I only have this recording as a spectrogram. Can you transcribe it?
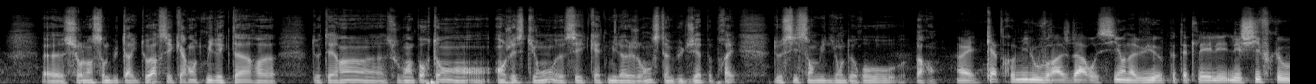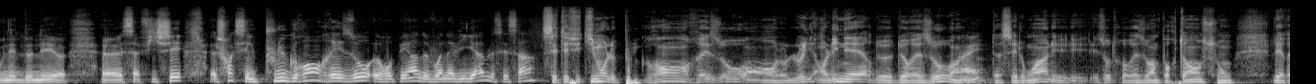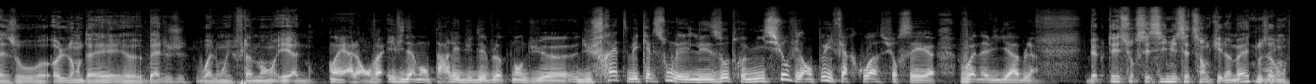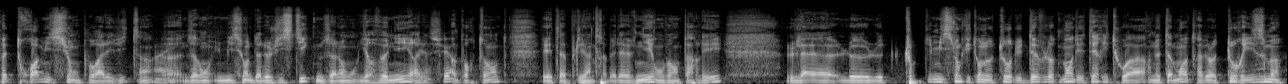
sur l'ensemble du territoire. C'est 40 000 hectares de terrain souvent importants en, gestion. C'est 4 000 agents. C'est un budget à peu près de 600 millions d'euros par an. Ouais, 4 000 ouvrages d'art aussi. On a vu peut-être les, chiffres que vous venez de donner s'afficher. Je crois que c'est le plus grand réseau européen de voies navigables, c'est ça? C'est effectivement le plus grand réseau en, en linéaire de, de réseaux, hein, d'assez loin. Les, les, autres réseaux importants sont les réseaux hollandais, euh, belges, wallons et flamands et allemands. Oui, alors on va évidemment parler du développement du, euh, du fret, mais quelles sont les, autres missions? On peut y faire quoi sur ces euh, voies navigables? Eh écoutez, sur ces 6700 km, nous avons fait trois missions pour aller vite. Hein. nous avons une mission de la logistique, nous allons y revenir, elle est importante, elle est appelée un très bel avenir, on va en parler. La, le, toutes les missions qui tournent autour du développement des territoires, notamment à travers le tourisme.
